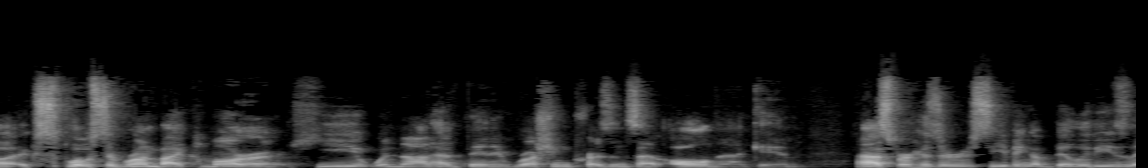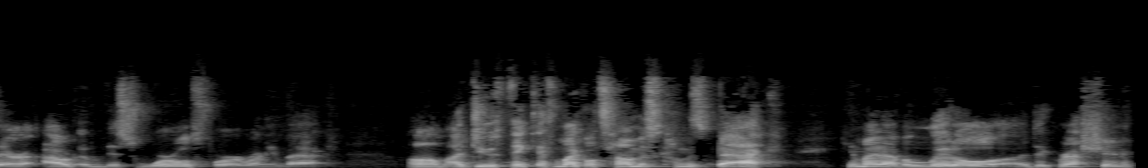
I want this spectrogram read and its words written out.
uh, explosive run by Kamara, he would not have been a rushing presence at all in that game. As for his receiving abilities, they're out of this world for a running back. Um, I do think if Michael Thomas comes back, he might have a little uh, digression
